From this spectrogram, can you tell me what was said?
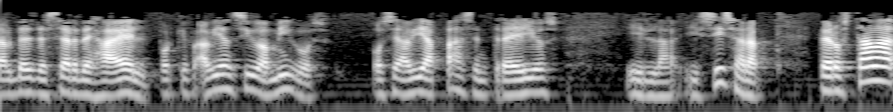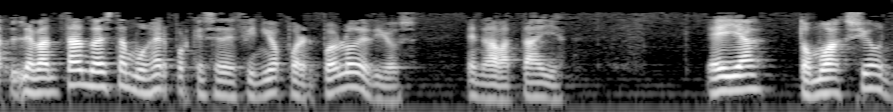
tal vez, de ser de Jael, porque habían sido amigos, o sea, había paz entre ellos y, la, y Císara. Pero estaba levantando a esta mujer porque se definió por el pueblo de Dios en la batalla. Ella tomó acción.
